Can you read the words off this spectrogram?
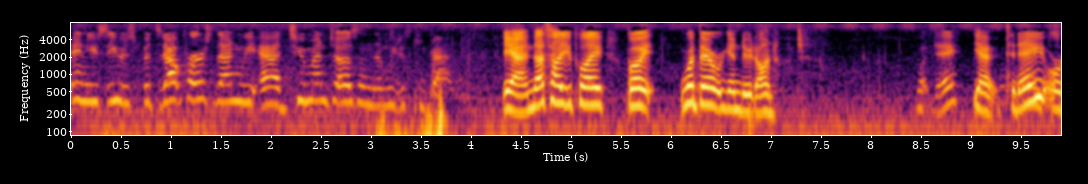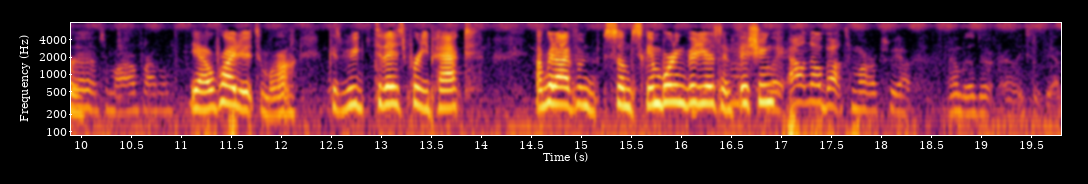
and you see who spits it out first. Then we add two Mentos, and then we just keep adding. Yeah, and that's how you play. But what day are we gonna do it on? What day? Yeah, today or So, tomorrow probably. yeah, we'll probably do it tomorrow because we today's pretty packed. I'm gonna have some, some skimboarding videos and fishing. Wait, I don't know about tomorrow because we have. Maybe we'll do it early since we have.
